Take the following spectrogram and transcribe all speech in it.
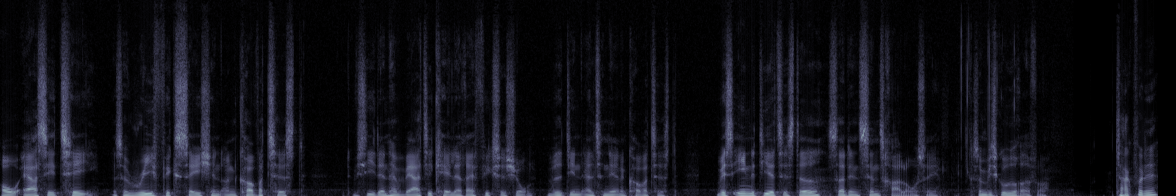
Og RCT, altså refixation on cover test, vil sige den her vertikale refixation ved din alternerende cover test. Hvis en af de er til stede, så er det en central årsag, som vi skal udrede for. Tak for det.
